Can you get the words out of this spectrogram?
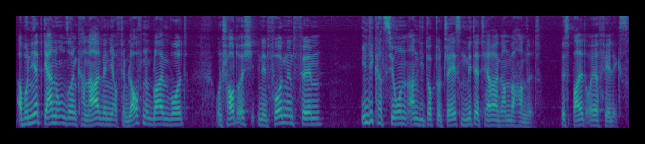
Abonniert gerne unseren Kanal, wenn ihr auf dem Laufenden bleiben wollt und schaut euch in den folgenden Filmen Indikationen an, die Dr. Jason mit der Terragun behandelt. Bis bald, euer Felix.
